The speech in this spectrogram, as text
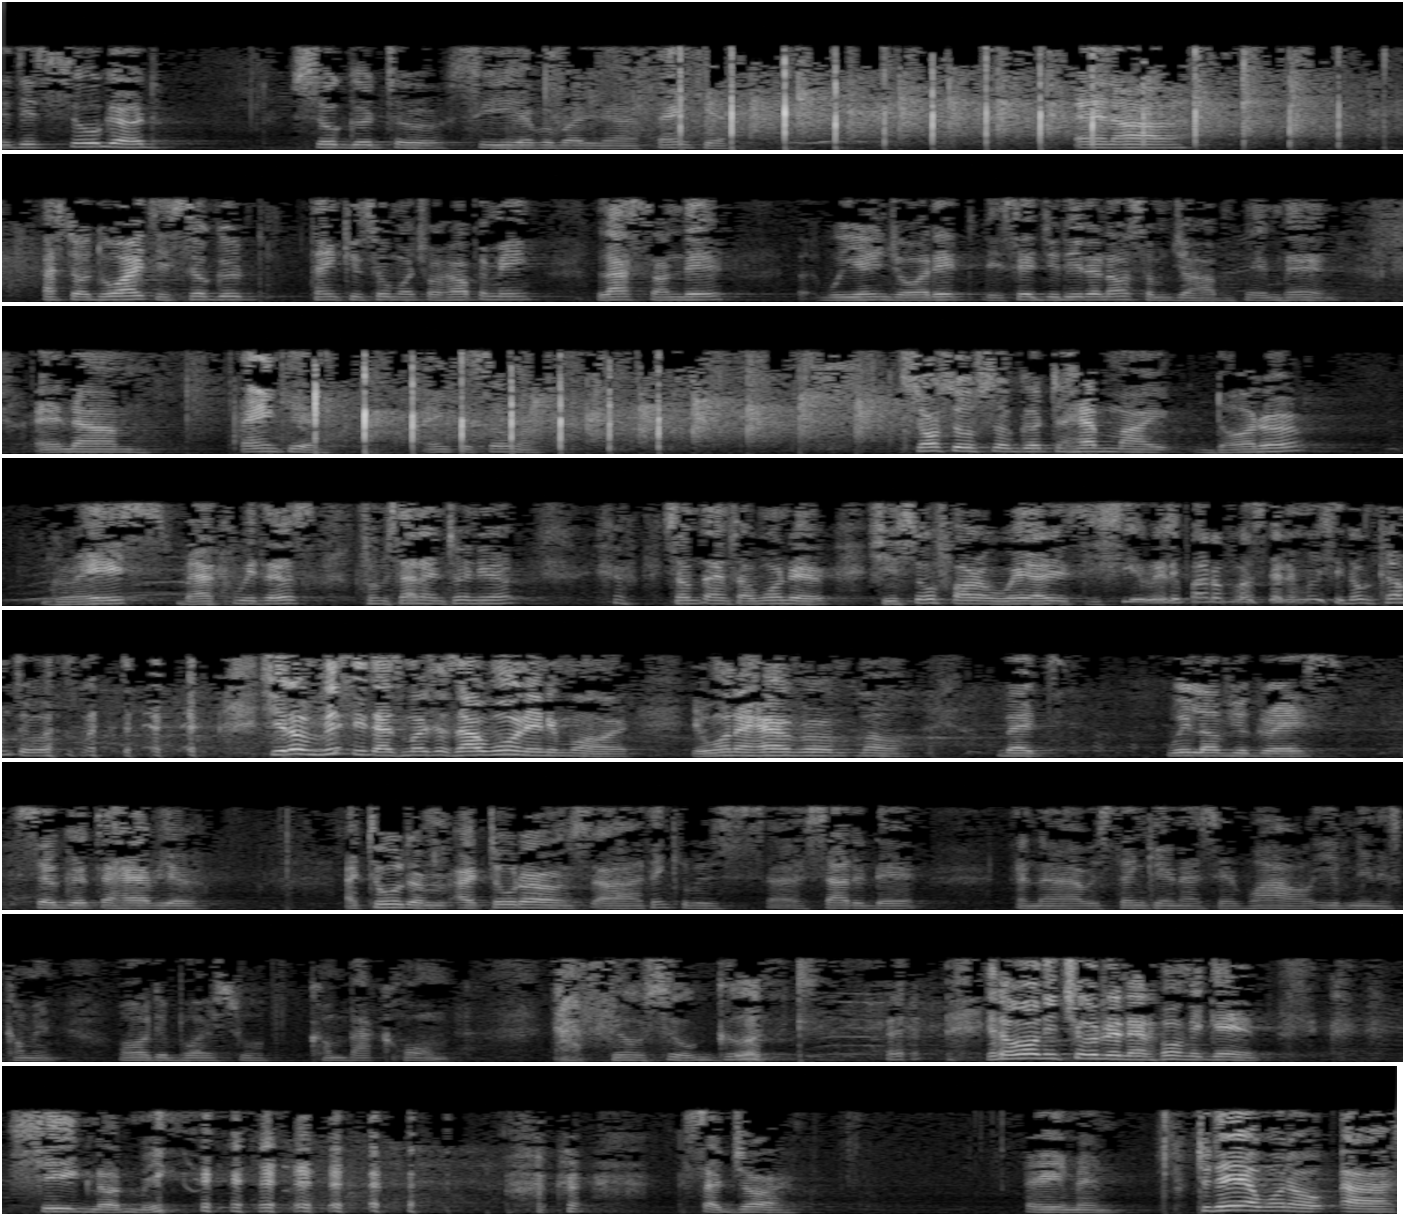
You did so good. So good to see everybody now. Thank you. And uh, Pastor Dwight is so good. Thank you so much for helping me. Last Sunday, we enjoyed it. They said you did an awesome job. Amen. And um, thank you. Thank you so much. It's also so good to have my daughter, Grace, back with us from San Antonio. Sometimes I wonder, she's so far away. Is she really part of us anymore? She don't come to us. she don't visit as much as I want anymore. You want to have her more. But we love you, Grace. So good to have you. I told them, I told her, on, uh, I think it was uh, Saturday, and uh, I was thinking, I said, wow, evening is coming. All the boys will come back home. I feel so good. you know, all the children at home again. She ignored me. it's a joy. Amen. Today I want to uh,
